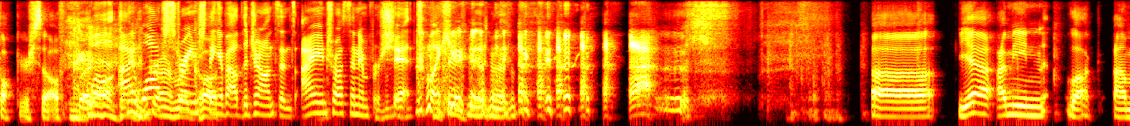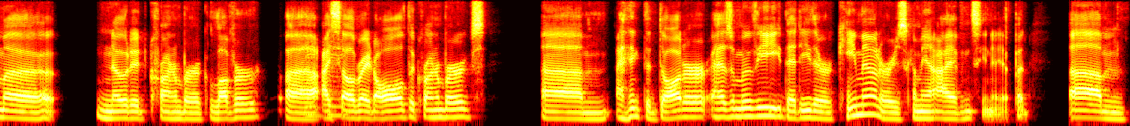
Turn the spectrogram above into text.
fuck yourself. But- Well, I watched Strange called- Thing about the Johnsons. I ain't trusting him for shit. Like, Uh, yeah, I mean, look, I'm a noted Cronenberg lover. Uh, I Mhm. celebrate all the Cronenbergs. Um, I think the daughter has a movie that either came out or is coming out. I haven't seen it yet, but um,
